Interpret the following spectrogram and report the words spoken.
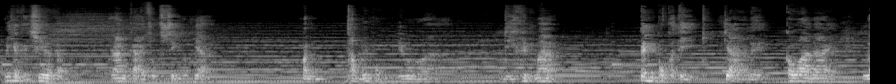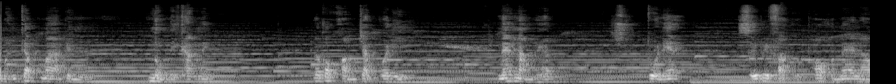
ไม่อยากจะเชื่อครับ ร่างกายทุกสิ่งทุกอย่าง มันทำให้ผมเรียกว่า ดีขึ้นมาก เป็นปกติทุกอย่างเลย ก็ว่าได้เหมือนกลับมาเป็นหนุ่มอีกครั้งหนึ่งแล้วก็ความจำก็ดี แนะนำเลยครับ ตัวเนี้ยซื้อไปฝากคุณพ่อคุณแม่เรา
